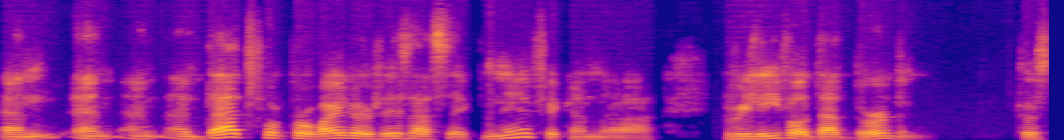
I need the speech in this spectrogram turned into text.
And, and, and, and that for providers is a significant uh, relief of that burden because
